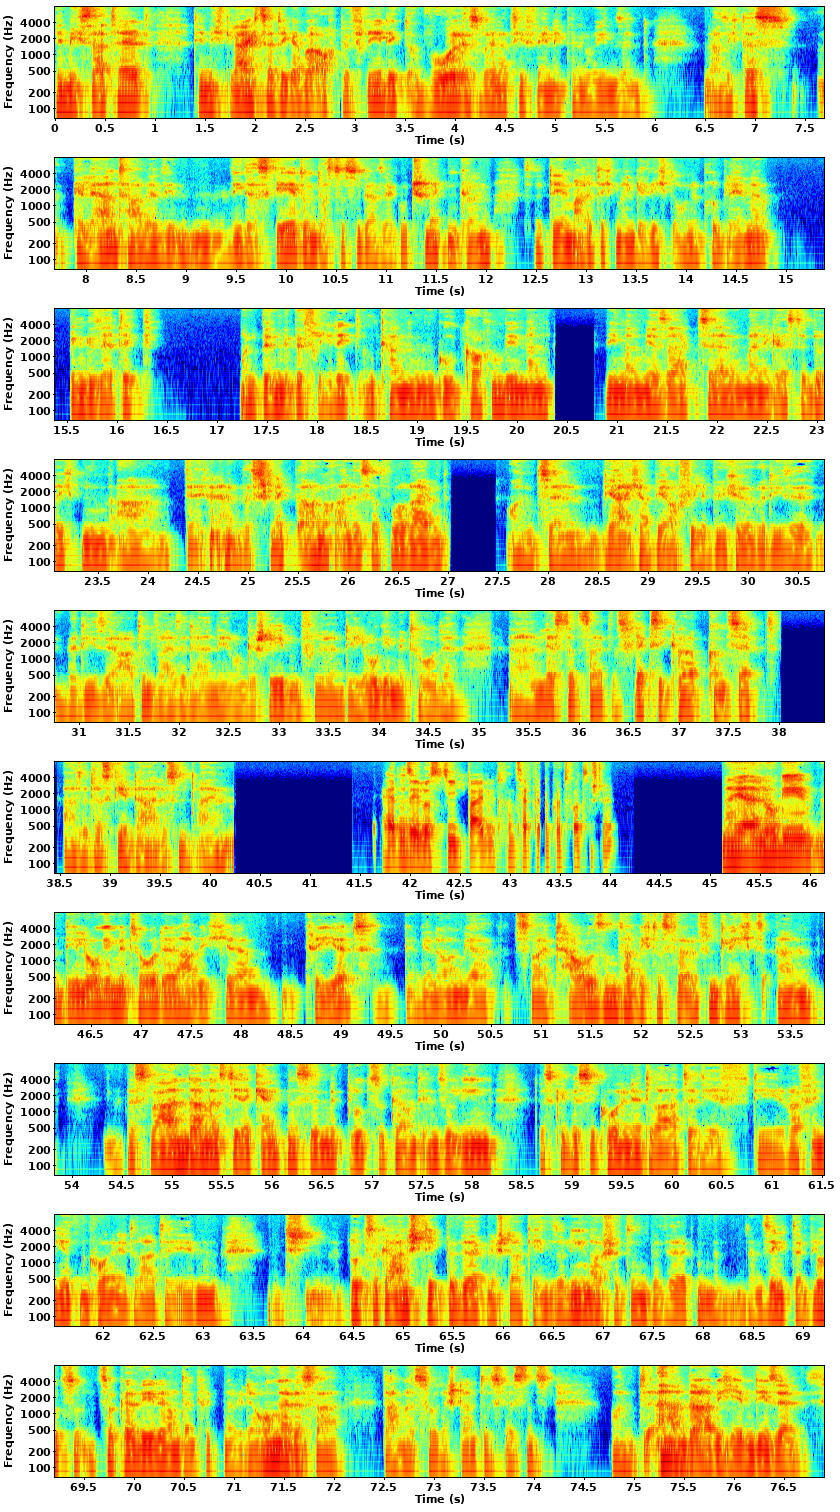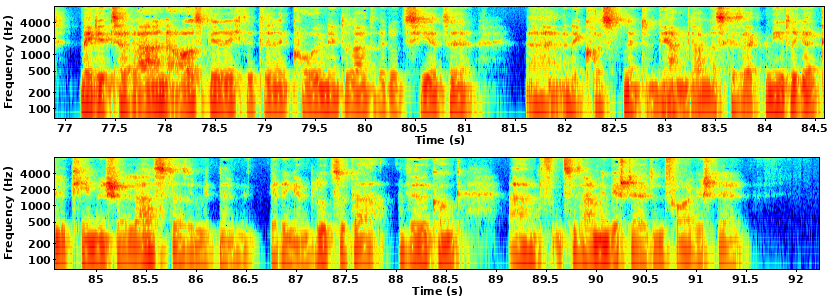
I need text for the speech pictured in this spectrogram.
die mich satt hält die mich gleichzeitig aber auch befriedigt, obwohl es relativ wenig Kalorien sind. Und als ich das gelernt habe, wie, wie das geht und dass das sogar sehr gut schmecken kann, seitdem halte ich mein Gewicht ohne Probleme, bin gesättigt und bin befriedigt und kann gut kochen, wie man wie man mir sagt, äh, meine Gäste berichten, ah, das schmeckt auch noch alles hervorragend. Und äh, ja, ich habe ja auch viele Bücher über diese, über diese Art und Weise der Ernährung geschrieben. Früher die Logi-Methode, äh, in letzter Zeit das Flexicarb-Konzept. Also das geht da alles mit ein. Hätten Sie Lust, die beiden Konzepte kurz vorzustellen? Naja, Logi, die Logi-Methode habe ich ähm, kreiert. Genau im Jahr 2000 habe ich das veröffentlicht. Ähm, das waren damals die Erkenntnisse mit Blutzucker und Insulin, dass gewisse Kohlenhydrate, die, die raffinierten Kohlenhydrate eben Blutzuckeranstieg bewirken, eine starke Insulinausschüttung bewirken. Dann sinkt der Blutzucker wieder und dann kriegt man wieder Hunger. Das war damals so der Stand des Wissens. Und äh, da habe ich eben diese mediterran ausgerichtete, kohlenhydratreduzierte äh, eine Kost mit, wir haben damals gesagt, niedriger glykämischer Last, also mit einer geringen Blutzuckerwirkung ähm, zusammengestellt und vorgestellt.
